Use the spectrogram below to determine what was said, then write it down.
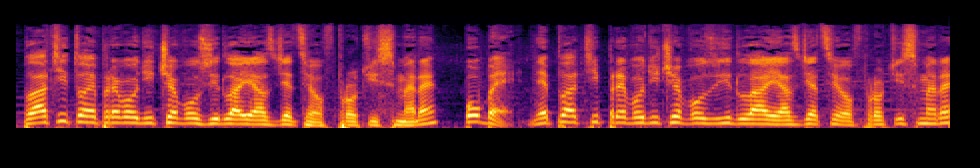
Platí to aj pre vodiča vozidla jazdiaceho v protismere. Po B. Neplatí pre vodiča vozidla jazdiaceho v protismere.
